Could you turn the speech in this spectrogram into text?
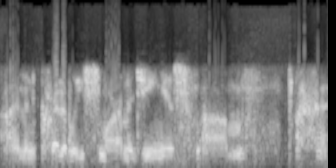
I'm incredibly smart. I'm a genius. Um,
